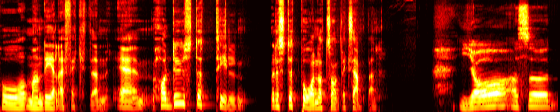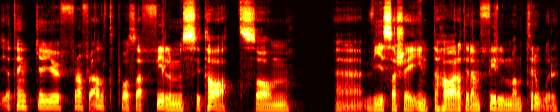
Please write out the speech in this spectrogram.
på Mandela-effekten. Eh, har du stött till, eller stött på något sånt exempel? Ja, alltså jag tänker ju framförallt på så filmcitat som eh, visar sig inte höra till den film man tror.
